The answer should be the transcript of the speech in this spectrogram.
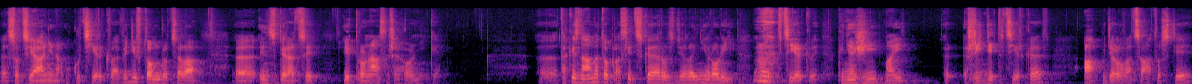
eh, sociální nauku církve. Vidí v tom docela eh, inspiraci i pro nás řeholníky. Eh, taky známe to klasické rozdělení rolí v církvi. Kněží mají řídit církev a udělovat svátosti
